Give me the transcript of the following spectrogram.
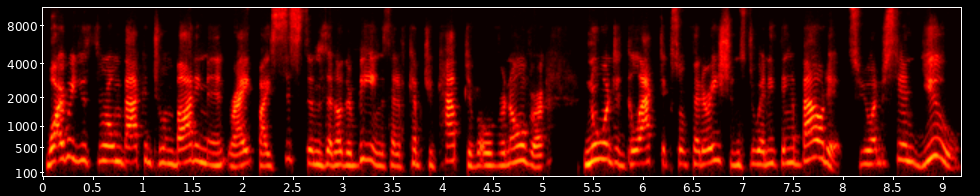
Why were you thrown back into embodiment, right, by systems and other beings that have kept you captive over and over? Nor did galactics or federations do anything about it. So you understand you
